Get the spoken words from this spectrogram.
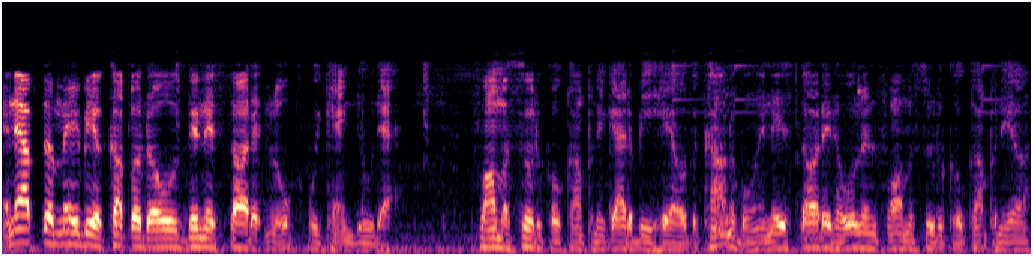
And after maybe a couple of those, then they started, look, we can't do that pharmaceutical company got to be held accountable. And they started holding pharmaceutical company up.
